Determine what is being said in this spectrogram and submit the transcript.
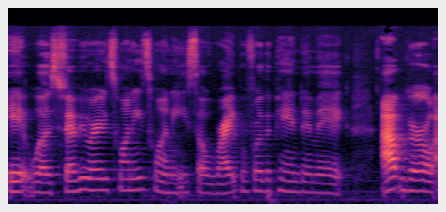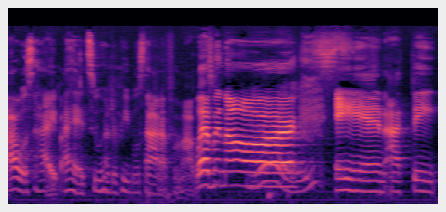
it was February 2020, so right before the pandemic. I, girl, I was hype. I had 200 people sign up for my webinar, and I think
